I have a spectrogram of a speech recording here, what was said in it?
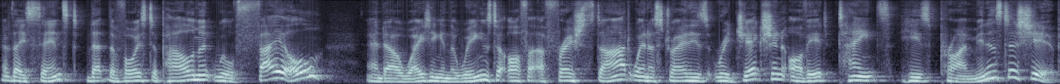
Have they sensed that the voice to Parliament will fail and are waiting in the wings to offer a fresh start when Australia's rejection of it taints his Prime Ministership?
